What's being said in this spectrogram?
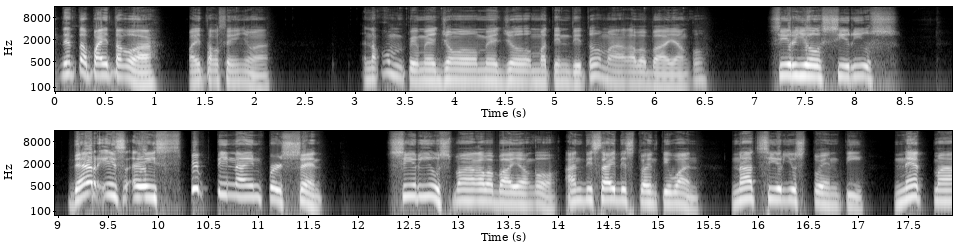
ito, pakita ko ha. Pakita ko sa inyo ha. Anak ko, medyo, medyo matindi to mga kababayan ko. Serious, serious. There is a 59% serious mga kababayan ko. Undecided is 21. Not serious 20. Net mga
